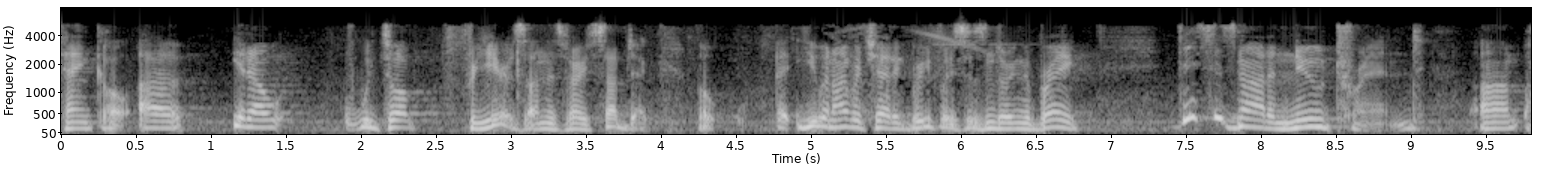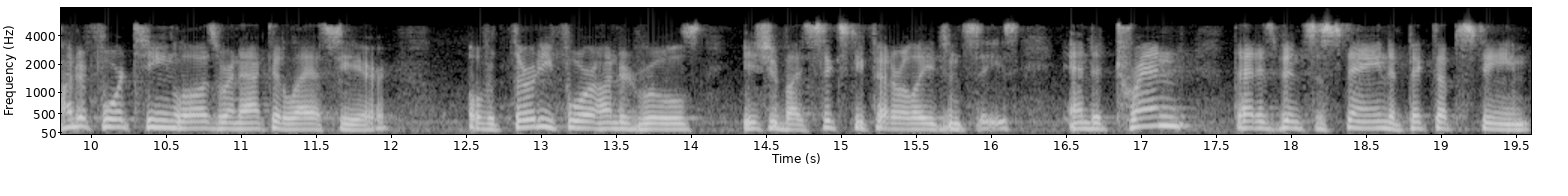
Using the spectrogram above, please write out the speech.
Tankel. Uh, you know, we talked for years on this very subject, but you and I were chatting briefly, Susan, during the break. This is not a new trend. Um, 114 laws were enacted last year, over 3,400 rules issued by 60 federal agencies, and a trend that has been sustained and picked up steam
